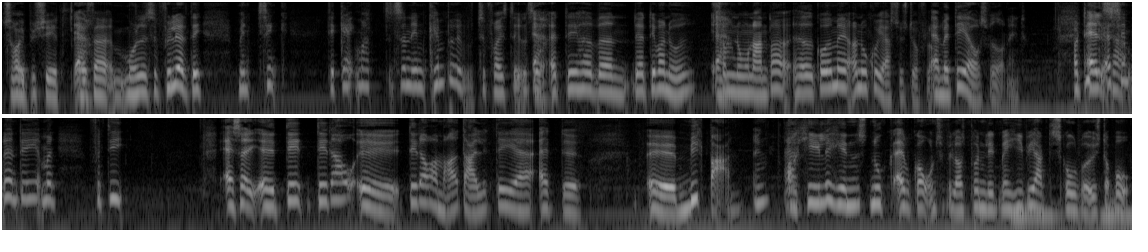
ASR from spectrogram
tøjbudget. Ja. Ja. Altså, måned. Selvfølgelig er det det. Men tænk, det gav mig sådan en kæmpe tilfredsstillelse, Ja. ja. at det, havde været, at det var noget, Ja. ja. som nogle andre havde gået med, og nu kunne jeg synes, det var flot. Ja, men det er også vidunderligt. og det altså- er simpelthen det, jamen, fordi Altså, øh, det, det, der, jo, øh, det, der var meget dejligt, det er, at øh, øh, mit barn, ikke? Ja. og hele hendes, nu går hun selvfølgelig også på en lidt mere hippieagtig skole på Østerbro,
